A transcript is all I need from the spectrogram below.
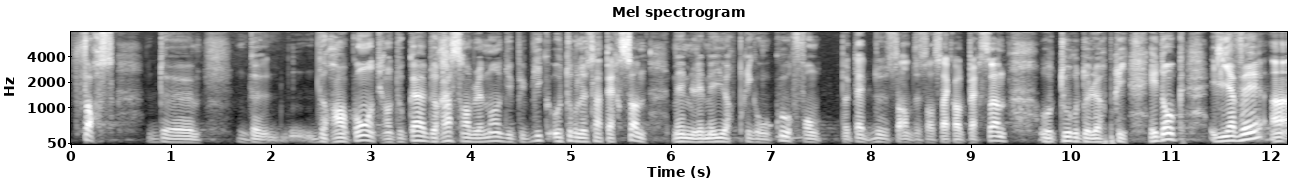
force de, de, de rencontre, en tout cas de rassemblement du public autour de sa personne. Même les meilleurs prix Goncourt font peut-être 200, 250 personnes autour de leur prix. Et donc, il y avait un,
